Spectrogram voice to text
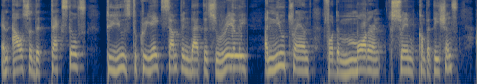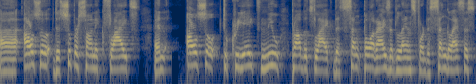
and also the textiles to use to create something that is really a new trend for the modern swim competitions. Uh, also the supersonic flights and also to create new products like the sun polarized lens for the sunglasses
